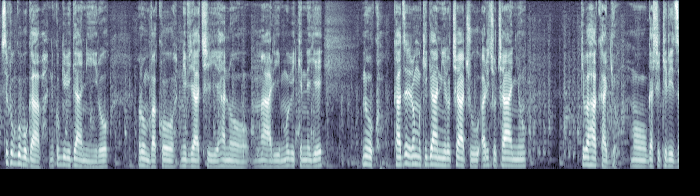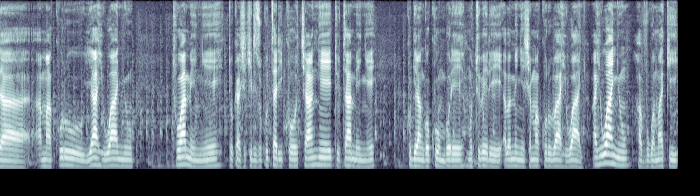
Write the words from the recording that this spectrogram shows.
si kubw'ubugaba ni kubw'ibiganiro urumva ko n'ibyaciye hano mwari mubikeneye nuko kaze rero mu kiganiro cyacu aricyo cyanyu kibaha akaryo mugashikiriza amakuru yahi wanyu twamenye tukashikiriza ukutariko utariko canke tutamenye kugira ngo kumbure mutubere abamenyesha amakuru bahi wanyu ahi wanyu havugwa maki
